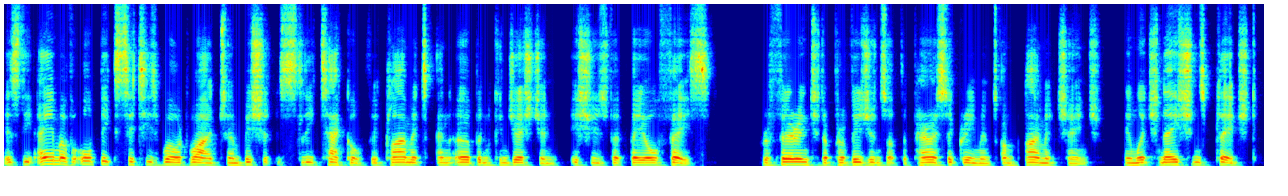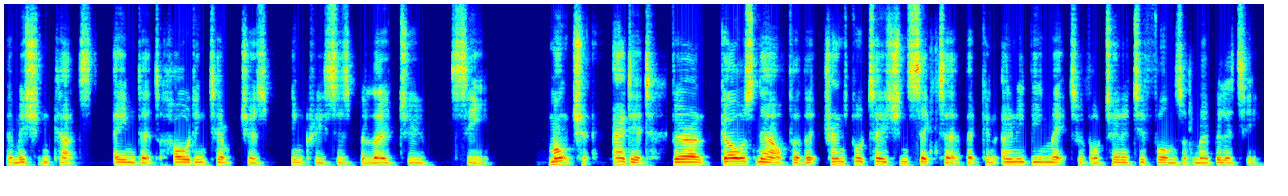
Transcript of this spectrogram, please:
It's the aim of all big cities worldwide to ambitiously tackle the climate and urban congestion issues that they all face, referring to the provisions of the Paris Agreement on climate change, in which nations pledged emission cuts aimed at holding temperatures increases below 2 C. Monch added, There are goals now for the transportation sector that can only be met with alternative forms of mobility.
